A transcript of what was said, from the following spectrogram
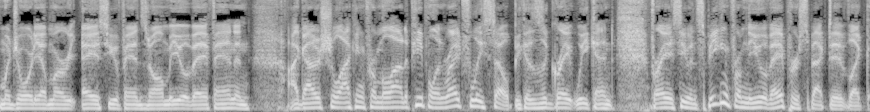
majority of them are ASU fans, know I'm a U of A fan. And I got a shellacking from a lot of people, and rightfully so, because it's a great weekend for ASU. And speaking from the U of A perspective, like,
